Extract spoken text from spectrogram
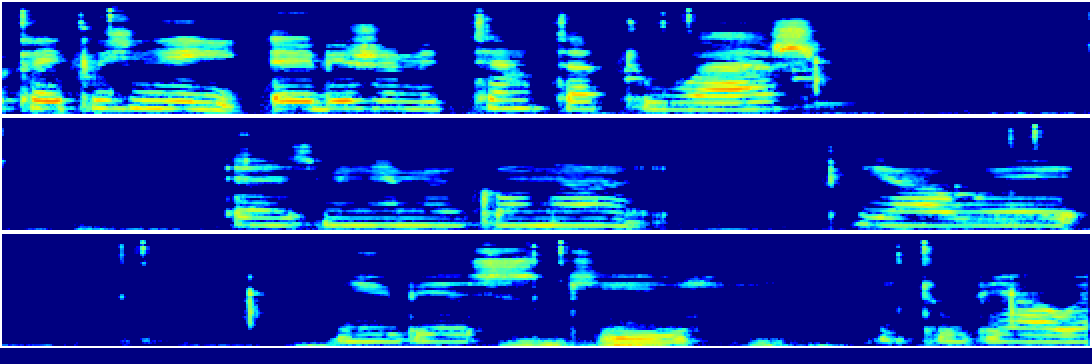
Okej, później e, bierzemy ten tatuaż. E, zmieniamy go na biały, niebieski i tu białe.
